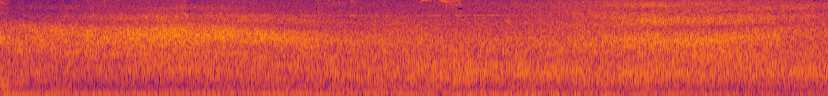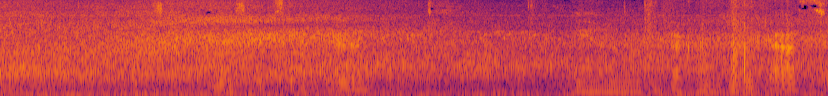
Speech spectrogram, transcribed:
Nice big stack there. And back around here real fast.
